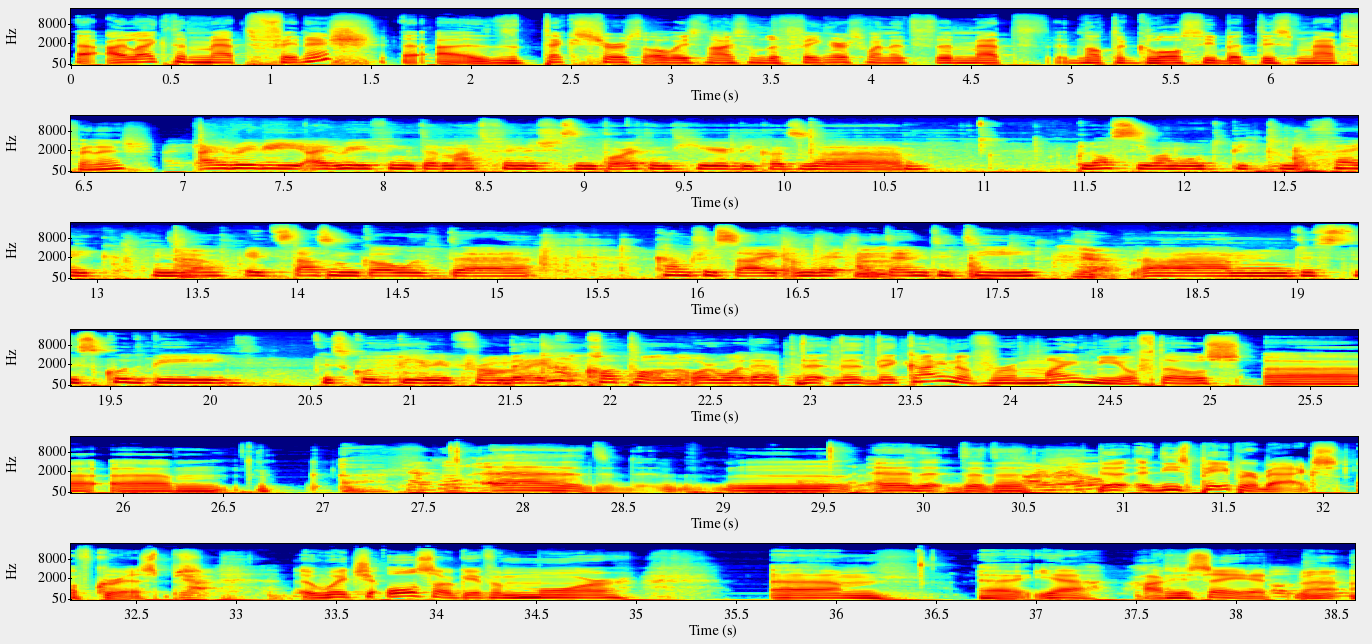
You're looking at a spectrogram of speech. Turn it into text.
Uh, I like the matte finish. Uh, uh, the texture is always nice on the fingers when it's the matte, not the glossy, but this matte finish. I really, I really think the matte finish is important here because the glossy one would be too fake. You know, it doesn't go with the countryside and the identity. Yeah. Um, this this could be this could be from They like can't- cotton or whatever. They, they, they kind of remind me of those uh, um, uh, uh, mm, uh, the, the, the, the, these paper bags of crisps, which also give a more um, uh, yeah, how do you say it? Uh,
